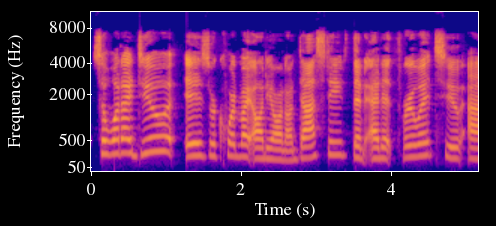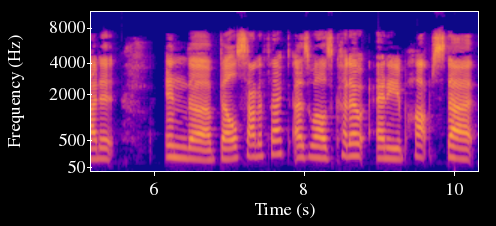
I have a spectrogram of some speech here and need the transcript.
So what I do is record my audio on Audacity, then edit through it to add it in the bell sound effect, as well as cut out any pops that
